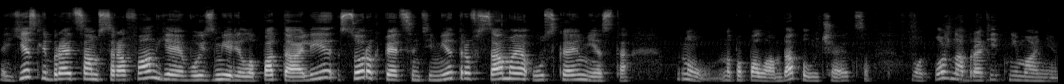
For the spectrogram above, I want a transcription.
Если брать сам сарафан, я его измерила по талии, 45 сантиметров, самое узкое место. Ну, напополам, да, получается. Вот, можно обратить внимание.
